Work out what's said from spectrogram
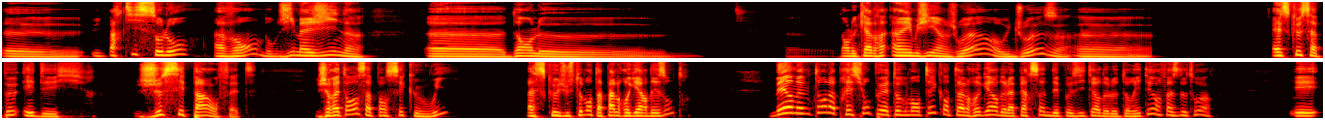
une partie solo avant, donc j'imagine euh, dans le euh, dans le cadre 1 MJ, un joueur ou une joueuse, euh, est-ce que ça peut aider? Je sais pas en fait. J'aurais tendance à penser que oui, parce que justement, t'as pas le regard des autres. Mais en même temps, la pression peut être augmentée quand tu as le regard de la personne dépositaire de l'autorité en face de toi. Et,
